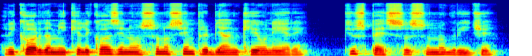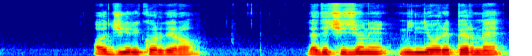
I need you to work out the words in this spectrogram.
Ricordami che le cose non sono sempre bianche o nere, più spesso sono grigie. Oggi ricorderò la decisione migliore per me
